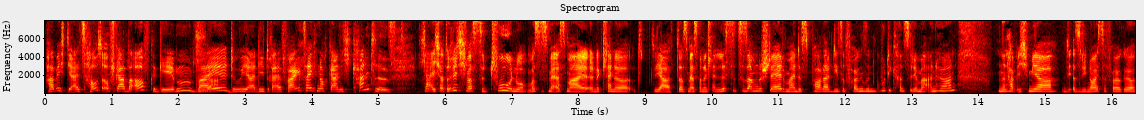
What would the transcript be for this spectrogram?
habe ich dir als Hausaufgabe aufgegeben, weil ja. du ja die drei Fragezeichen noch gar nicht kanntest. Ja, ich hatte richtig was zu tun. Du musstest mir erstmal eine kleine, ja, du hast mir erstmal eine kleine Liste zusammengestellt und meintest, Paula, diese Folgen sind gut, die kannst du dir mal anhören. Und dann habe ich mir, also die neueste Folge,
